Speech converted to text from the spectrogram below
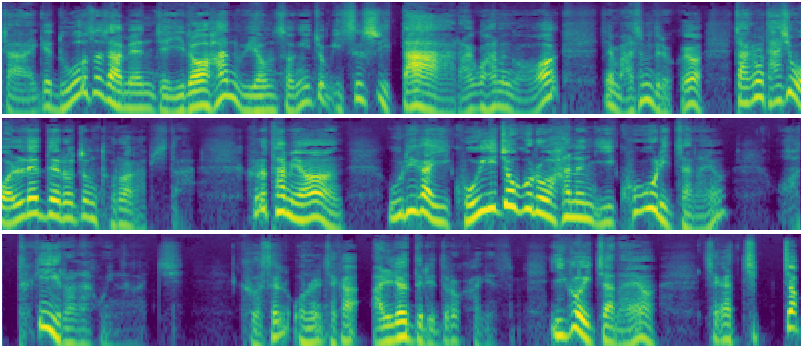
자, 이게 누워서 자면 이제 이러한 위험성이 좀 있을 수 있다라고 하는 거 제가 말씀드렸고요. 자, 그럼 다시 원래대로 좀 돌아갑시다. 그렇다면 우리가 이 고의적으로 하는 이 코골이 있잖아요. 어떻게 일어나고 있는 건지 그것을 오늘 제가 알려드리도록 하겠습니다. 이거 있잖아요. 제가 직접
